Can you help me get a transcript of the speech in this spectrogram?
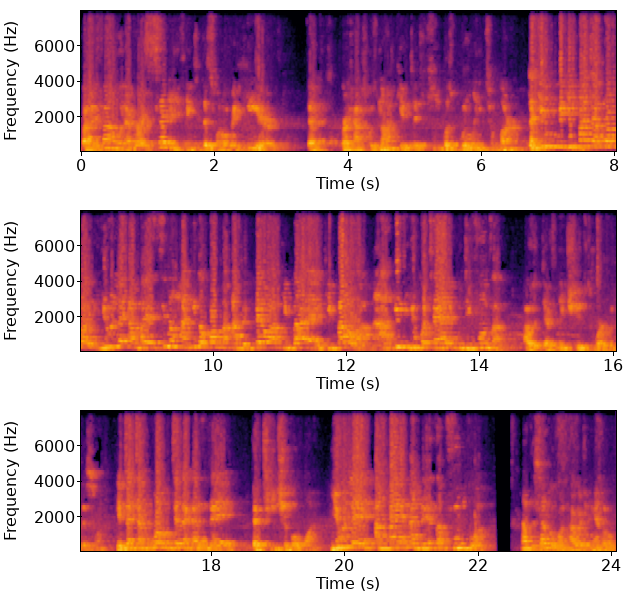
but I found whenever I said anything to this one over here that perhaps was not gifted, he was willing to learn. lakini nikipata kwamba yule ambaye sina uhakika kwamba amepewa eh, kipawa lakini yuko tayari kujifunza I would definitely choose to work with this one. nitachagua kutenda kazi na yeye The teachable one. yule ambaye anaweza funzwa Now, this other one, how would you handle it?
